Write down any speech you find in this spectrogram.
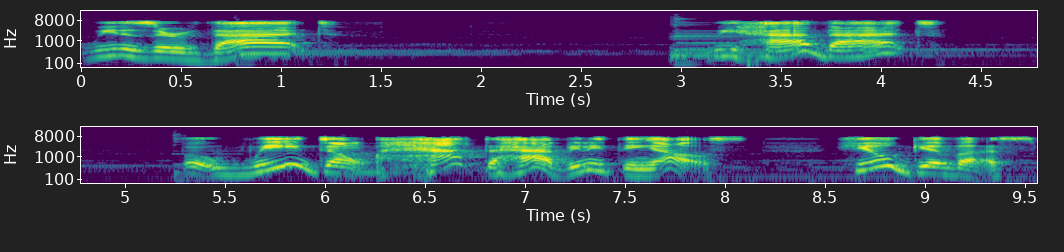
we deserve that. We have that. But we don't have to have anything else. He'll give us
